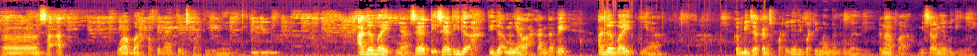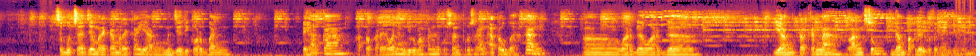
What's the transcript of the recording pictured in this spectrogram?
eh, saat wabah COVID-19 seperti ini, Mhm. Ada baiknya saya saya tidak tidak menyalahkan tapi ada baiknya kebijakan seperti ini dipertimbangkan kembali. Kenapa? Misalnya begini. Sebut saja mereka-mereka yang menjadi korban PHK atau karyawan yang dirumahkan oleh perusahaan-perusahaan atau bahkan eh, warga-warga yang terkena langsung dampak dari COVID-19 ini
